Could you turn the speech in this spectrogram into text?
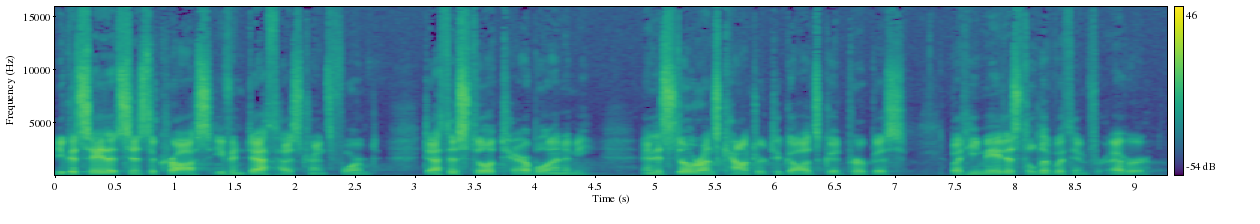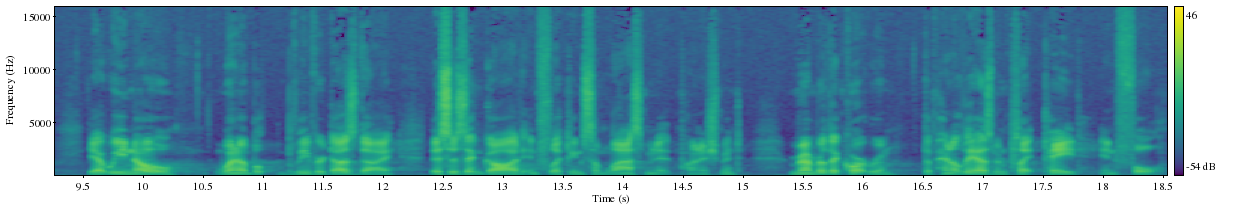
You could say that since the cross, even death has transformed. Death is still a terrible enemy, and it still runs counter to God's good purpose. But He made us to live with Him forever. Yet we know when a believer does die, this isn't God inflicting some last minute punishment. Remember the courtroom. The penalty has been paid in full.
